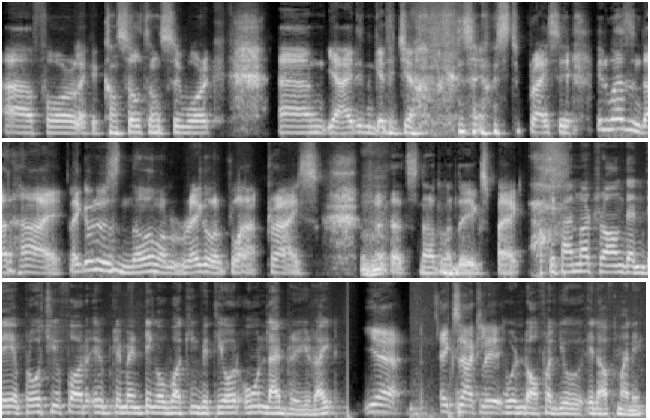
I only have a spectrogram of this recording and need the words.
uh, for like a consultancy work, and yeah, I didn't get a job because it was too pricey. It wasn't that high, like it was normal regular pl- price, mm-hmm. but that's not what they expect. If I'm not wrong, then they approach you for implementing or working with your own library, right? Yeah, exactly. Wouldn't offer you enough money.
